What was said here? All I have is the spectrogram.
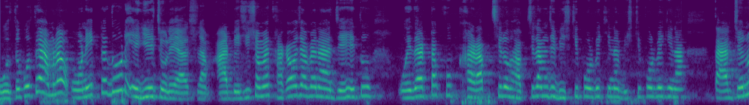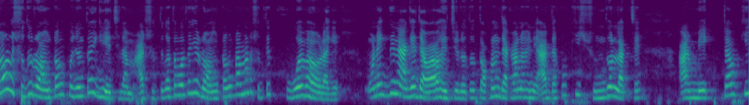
বলতে বলতে আমরা অনেকটা দূর এগিয়ে চলে আসলাম। আর বেশি সময় থাকাও যাবে না। যেহেতু ওয়েদারটা খুব খারাপ ছিল, ভাবছিলাম যে বৃষ্টি পড়বে কি না বৃষ্টি পড়বে কি না তার জন্য শুধু রং টং পর্যন্তই গিয়েছিলাম। আর সত্যি কথা বলতে কি, রংটংটা আমার সত্যি খুবই ভালো লাগে। অনেক দিন আগে যাওয়া হয়েছিল, তো তখন দেখানো হয়নি। আর দেখো কি সুন্দর লাগছে। আর মেঘটাও কি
